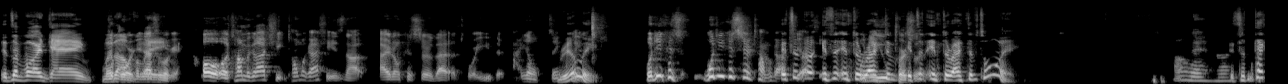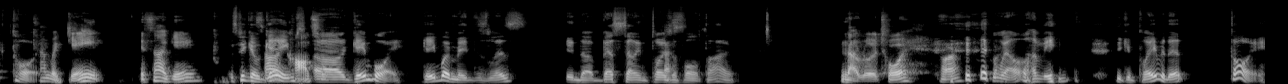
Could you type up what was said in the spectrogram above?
It's a board game. Monopoly. Board, that's a board game. Oh, oh, Tamagotchi. Tamagotchi is not. I don't consider that a toy either. I don't think. Really. Like, what do you consider? What do you consider Tamagotchi? It's an, it's an interactive. It's an interactive toy. Okay. It's a tech toy. Kind of a game. It's not a game. Speaking it's of games, uh, Game Boy. Game Boy made this list in the best-selling toys That's of all time. Not really a toy. Huh? well, I mean, you can play with it. Toy.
